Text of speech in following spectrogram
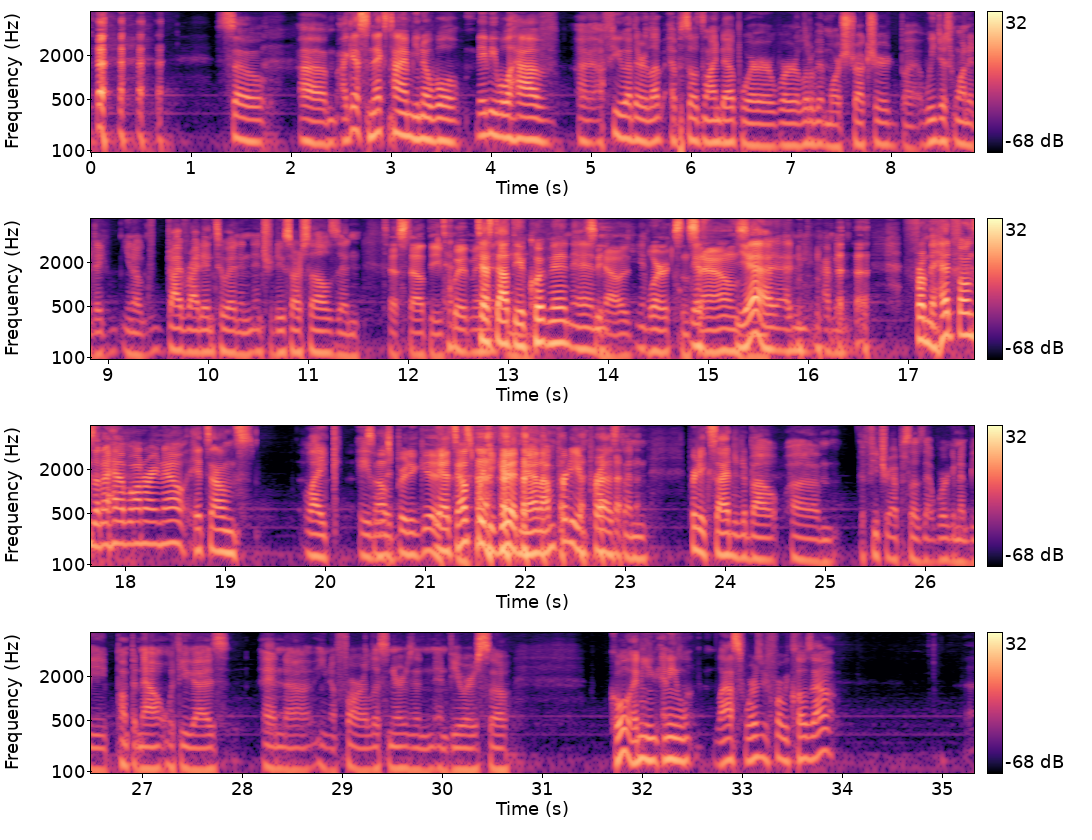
so um, I guess next time, you know, we'll maybe we'll have a, a few other le- episodes lined up where we're a little bit more structured, but we just wanted to, you know, dive right into it and introduce ourselves and Test out the equipment. test out the equipment and See how it you know, works and sounds. Yeah, and- I mean, from the headphones that I have on right now, it sounds like a sounds pretty good. yeah, it sounds pretty good, man. I'm pretty impressed and pretty excited about um, the future episodes that we're gonna be pumping out with you guys and uh, you know for our listeners and, and viewers. So cool. Any any last words before we close out?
